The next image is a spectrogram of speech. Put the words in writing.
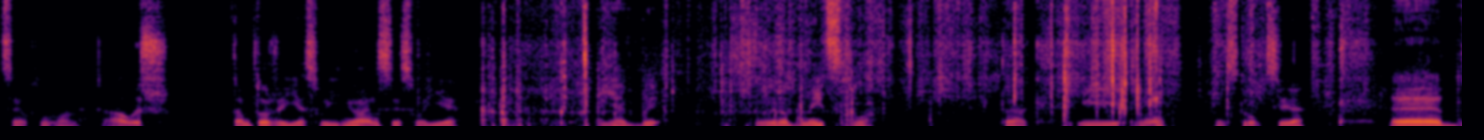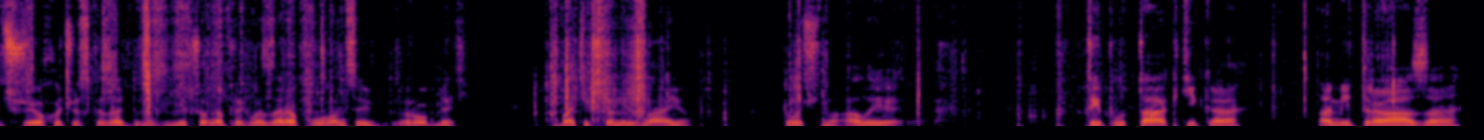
Це флугон. Але ж там теж є свої нюанси, своє якби виробництво. Так, і ну, інструкція. Е, що я хочу сказати, друзі? Якщо, наприклад, зараз флугон цей роблять, батік то не знаю точно, але типу тактика, амітраза,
